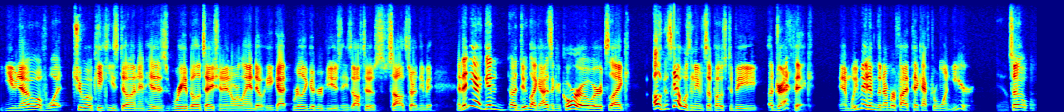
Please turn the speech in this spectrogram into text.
You know of what Chuma Okeke's done in his rehabilitation in Orlando. He got really good reviews and he's off to a solid start in the NBA. And then you get a, a dude like Isaac Okoro where it's like, oh, this guy wasn't even supposed to be a draft pick, and we made him the number five pick after one year. Yeah. So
